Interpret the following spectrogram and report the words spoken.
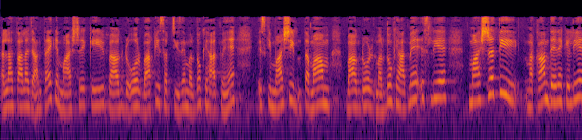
اللہ تعالیٰ جانتا ہے کہ معاشرے کی باغ ڈور باقی سب چیزیں مردوں کے ہاتھ میں ہیں، اس کی معاشی تمام باغ ڈور مردوں کے ہاتھ میں ہے اس لیے معاشرتی مقام دینے کے لیے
